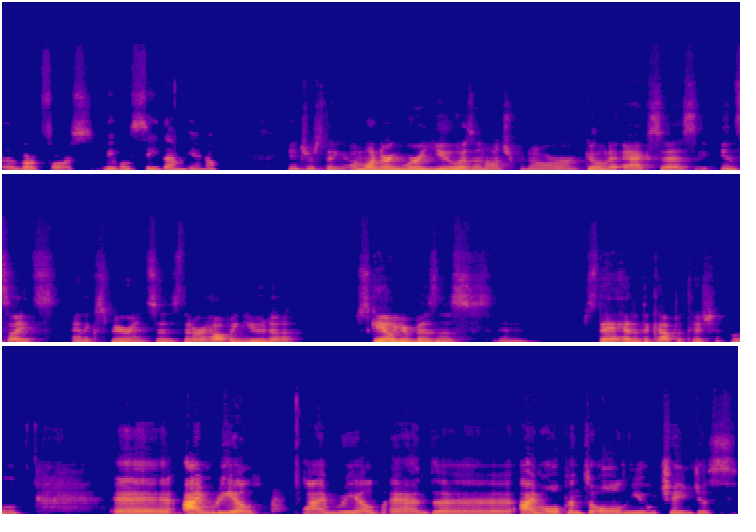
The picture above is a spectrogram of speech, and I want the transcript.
uh, workforce. We will see them you know. Interesting. I'm wondering where you as an entrepreneur go mm. to access insights and experiences that are helping you to scale your business and stay ahead of the competition mm. uh, i'm real I'm real and uh, I'm open to all new changes.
